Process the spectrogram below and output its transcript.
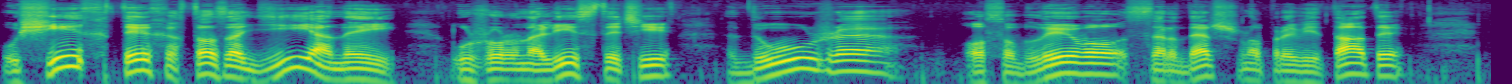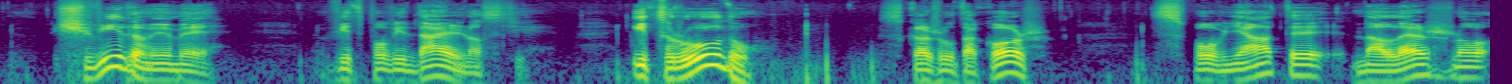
усіх тих, хто задіяний у журналістиці, дуже особливо сердечно привітати свідомими відповідальності і труду, скажу також, сповняти належно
